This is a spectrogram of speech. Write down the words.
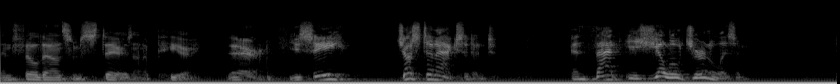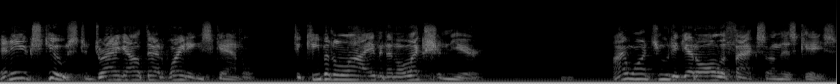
Then fell down some stairs on a pier. There. You see? Just an accident. And that is yellow journalism. Any excuse to drag out that Whiting scandal, to keep it alive in an election year. I want you to get all the facts on this case.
